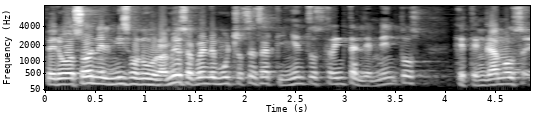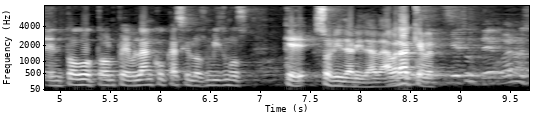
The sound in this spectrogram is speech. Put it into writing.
pero son el mismo número. A mí me sorprende mucho, César, 530 elementos que tengamos en todo Torpe Blanco, casi los mismos que solidaridad. Habrá que ver. Sí, es, bueno, es,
